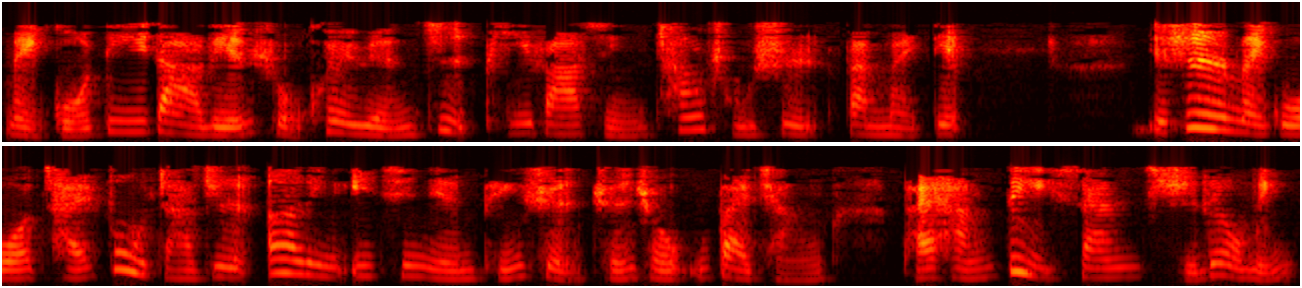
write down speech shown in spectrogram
美国第一大连锁会员制批发型仓储式贩卖店，也是美国财富杂志二零一七年评选全球五百强排行第三十六名。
